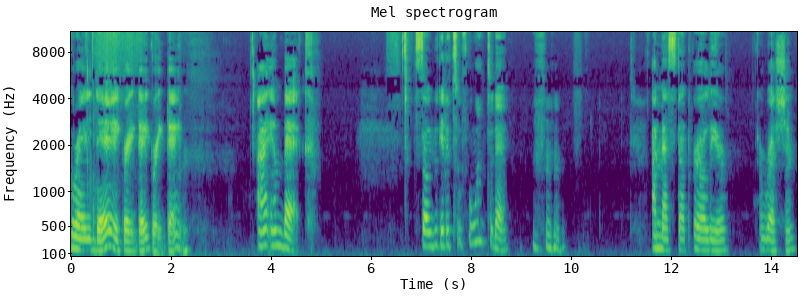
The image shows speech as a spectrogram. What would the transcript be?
Great day, great day, great day. I am back. So you get a two for one today. I messed up earlier, rushing.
